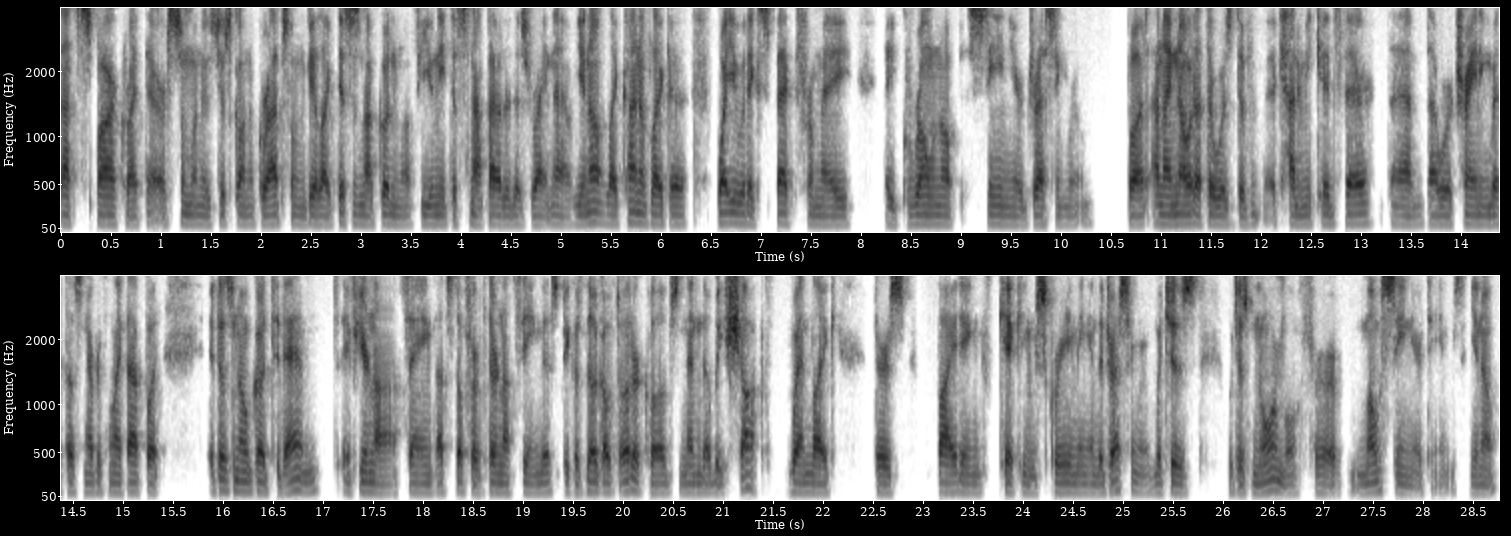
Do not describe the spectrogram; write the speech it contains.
that spark right there or someone who's just going to grab someone and be like this is not good enough. You need to snap out of this right now you know? Like kind of like a what you would expect from a a grown up senior dressing room but and I know that there was the academy kids there um, that were training with us and everything like that. But it does no good to them if you're not saying that stuff or if they're not seeing this because they'll go to other clubs and then they'll be shocked when like there's fighting, kicking, screaming in the dressing room, which is which is normal for most senior teams. You know.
